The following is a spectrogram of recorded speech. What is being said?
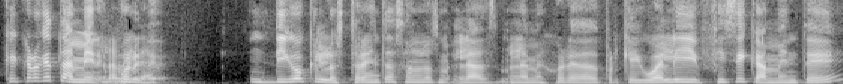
Que creo que también, por- eh, digo que los 30 son los- las- la mejor edad, porque igual y físicamente,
